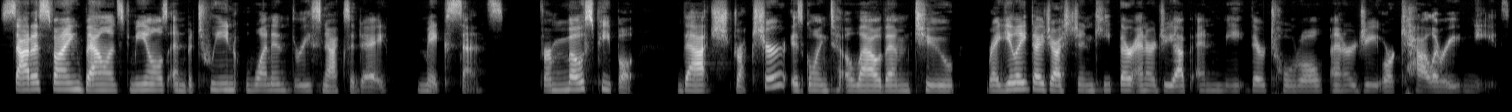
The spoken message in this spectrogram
satisfying balanced meals and between one and three snacks a day makes sense. For most people, that structure is going to allow them to regulate digestion, keep their energy up, and meet their total energy or calorie needs.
